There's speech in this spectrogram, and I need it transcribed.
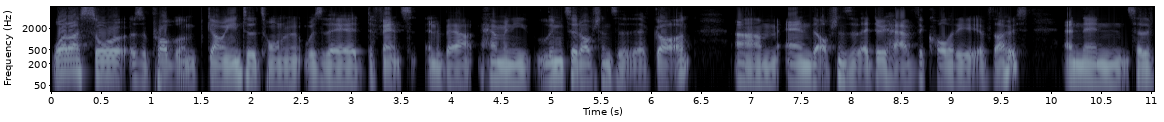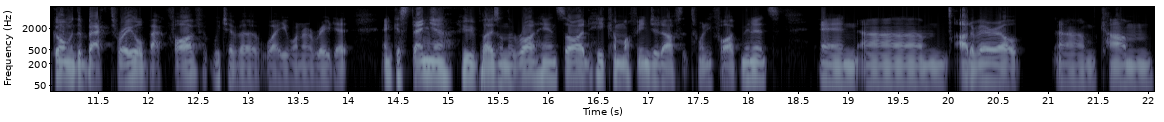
What I saw as a problem going into the tournament was their defense and about how many limited options that they've got um, and the options that they do have, the quality of those. And then, so they've gone with the back three or back five, whichever way you want to read it. And Castagna, who plays on the right hand side, he come off injured after 25 minutes. And um, Alderweireld um, come,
